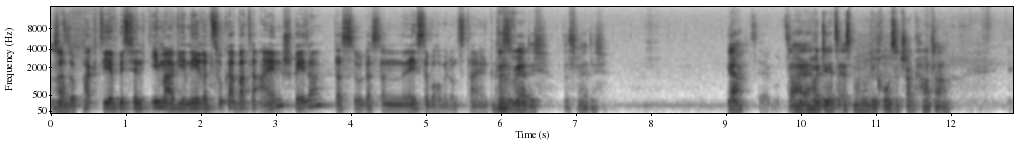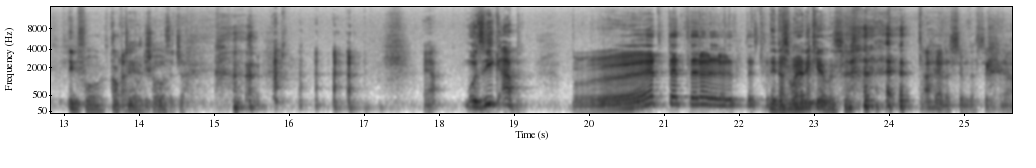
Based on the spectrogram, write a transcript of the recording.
So. Also pack dir ein bisschen imaginäre Zuckerwatte ein später, dass du das dann nächste Woche mit uns teilen kannst. Das werde ich. Das werde ich. Ja, Sehr gut. daher heute jetzt erstmal nur die große Jakarta Info-Cocktail-Show. ja. Musik ab! Nee, das war ja die Kirmes. Ach ja, das stimmt, das stimmt. Ja.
